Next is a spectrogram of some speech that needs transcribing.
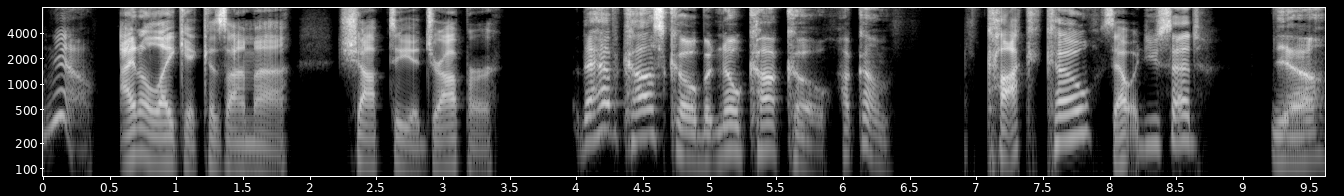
Yeah. I don't like it because I'm a shop to you dropper. They have Costco, but no Costco. How come? Cockco? Is that what you said? Yeah.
